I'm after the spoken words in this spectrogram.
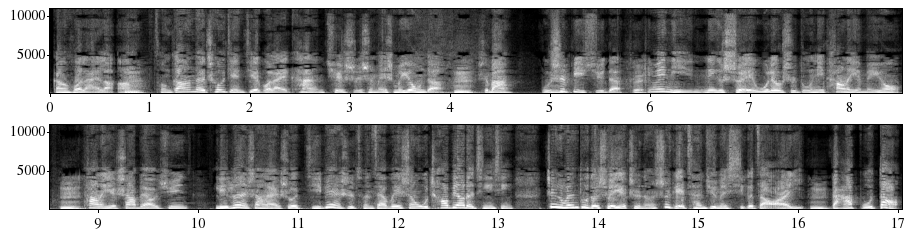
干货来了啊！嗯从刚刚的抽检结果来看，确实是没什么用的，嗯是吧？不是必须的，对因为你那个水五六十度，你烫了也没用，嗯烫了也杀不了菌。理论上来说，即便是存在微生物超标的情形，这个温度的水也只能是给餐具们洗个澡而已，嗯达不到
